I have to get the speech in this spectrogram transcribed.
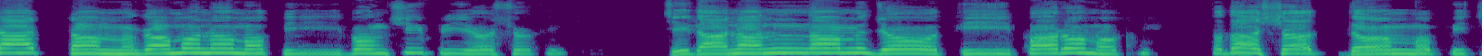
নাট্যম গমনমপি বংশী প্রিয় সখী। চিদানন্দম জ্যোতি পরমপি তদা সদ্যমপি চ।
